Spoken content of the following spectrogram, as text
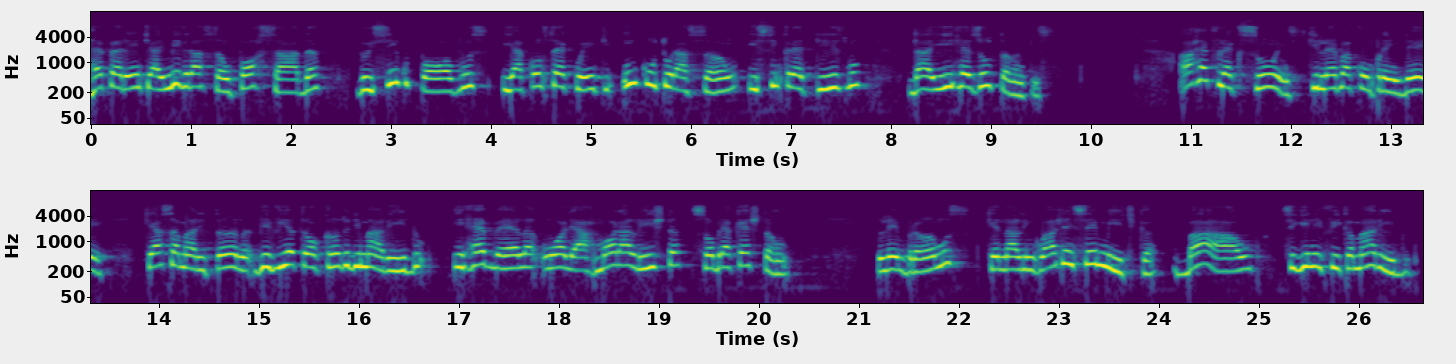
referente à imigração forçada dos cinco povos e a consequente inculturação e sincretismo daí resultantes. Há reflexões que levam a compreender que a samaritana vivia trocando de marido e revela um olhar moralista sobre a questão. Lembramos que na linguagem semítica, Baal significa marido.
